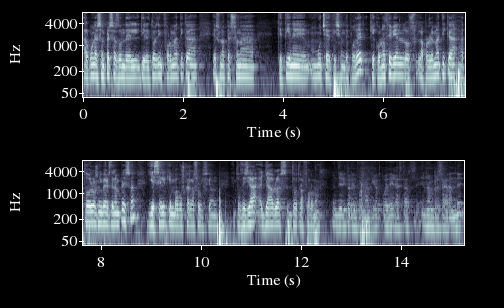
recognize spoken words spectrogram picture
algunas empresas donde el director de informática es una persona que tiene mucha decisión de poder, que conoce bien los, la problemática a todos los niveles de la empresa y es él quien va a buscar la solución. Entonces ya, ya hablas de otra forma. Un director de informática puede gastarse, en una empresa grande,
